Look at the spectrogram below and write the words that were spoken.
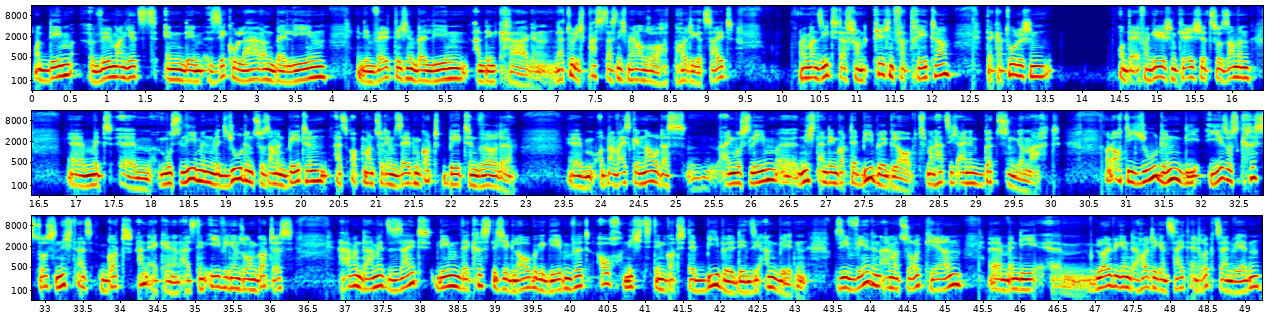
Und dem will man jetzt in dem säkularen Berlin, in dem weltlichen Berlin an den Kragen. Natürlich passt das nicht mehr in unsere heutige Zeit. Wenn man sieht, dass schon Kirchenvertreter der katholischen und der evangelischen Kirche zusammen äh, mit ähm, Muslimen, mit Juden zusammen beten, als ob man zu demselben Gott beten würde. Ähm, und man weiß genau, dass ein Muslim äh, nicht an den Gott der Bibel glaubt. Man hat sich einen Götzen gemacht. Und auch die Juden, die Jesus Christus nicht als Gott anerkennen, als den ewigen Sohn Gottes, haben damit, seitdem der christliche Glaube gegeben wird, auch nicht den Gott der Bibel, den sie anbeten. Sie werden einmal zurückkehren, äh, wenn die ähm, Gläubigen der heutigen Zeit entrückt sein werden,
